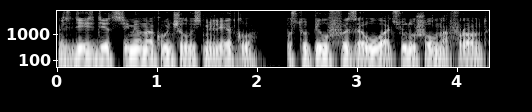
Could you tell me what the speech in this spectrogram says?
Здесь дед Семен окончил восьмилетку, поступил в ФЗУ, отсюда ушел на фронт.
